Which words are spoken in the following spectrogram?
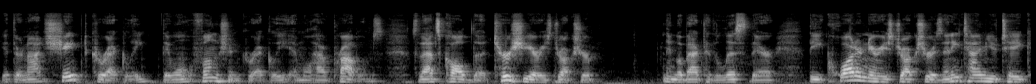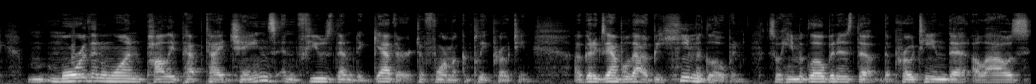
If they're not shaped correctly, they won't function correctly and will have problems. So that's called the tertiary structure then go back to the list there. The quaternary structure is anytime you take more than one polypeptide chains and fuse them together to form a complete protein. A good example of that would be hemoglobin. So hemoglobin is the, the protein that allows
